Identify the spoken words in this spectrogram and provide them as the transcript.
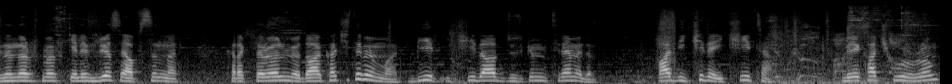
Şuna nerf nerf gelebiliyorsa yapsınlar. Karakter ölmüyor. Daha kaç itemim var? 1, 2'yi daha düzgün bitiremedim. Hadi 2 de 2 item. Buraya kaç vururum?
